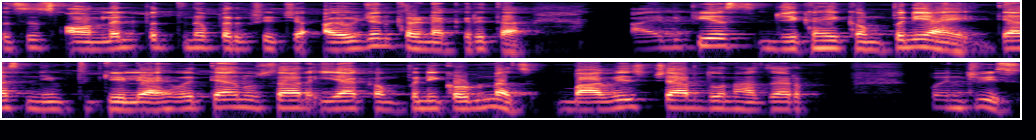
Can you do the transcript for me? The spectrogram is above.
तसेच ऑनलाईन पद्धतीनं परीक्षेचे आयोजन करण्याकरिता आय बी पी एस जी काही कंपनी आहे त्यास नियुक्त केली आहे व त्यानुसार या कंपनीकडूनच बावीस चार दोन हजार पंचवीस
